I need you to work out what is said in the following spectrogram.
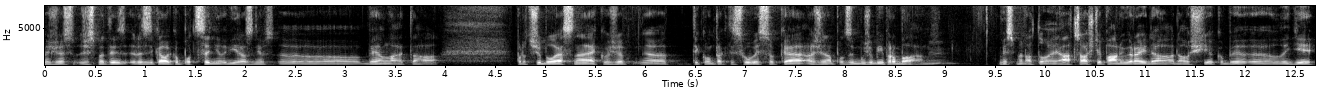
že, že jsme ty rizika jako podcenili výrazně během léta, protože bylo jasné, jako, že ty kontakty jsou vysoké a že na podzim může být problém. Hmm. My jsme na to, já třeba Štěpán Jurajda a další jakoby, lidi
